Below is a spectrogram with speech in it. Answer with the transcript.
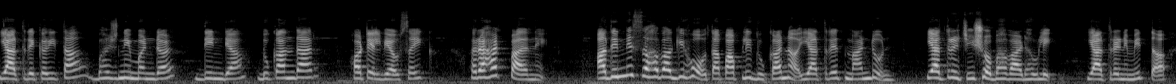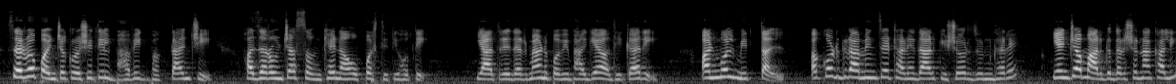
यात्रेकरिता भजनी मंडळ दिंड्या दुकानदार हॉटेल व्यावसायिक रहाट पाळणे आदींनी सहभागी होत आपापली दुकानं यात्रेत मांडून यात्रेची शोभा वाढवली. यात्रेनिमित्त सर्व पंचक्रोशीतील भाविक भक्तांची हजारोंच्या संख्येनं उपस्थिती होती. यात्रेदरम्यान उपविभागीय अधिकारी अनमोल मित्तल अकोट ग्रामीणचे ठाणेदार किशोर जुनघरे यांच्या मार्गदर्शनाखाली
